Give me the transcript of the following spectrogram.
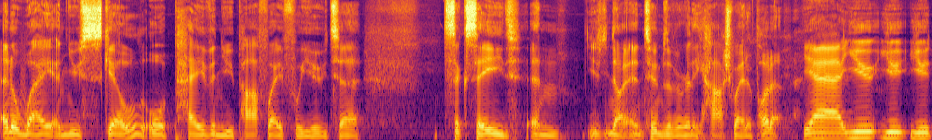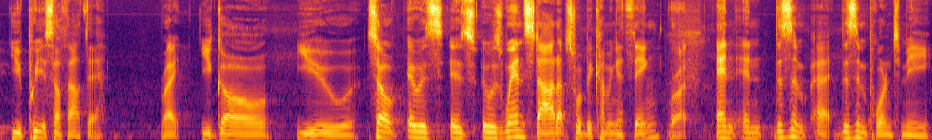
in a way a new skill or pave a new pathway for you to succeed in you know in terms of a really harsh way to put it. Yeah, you you you you put yourself out there, right? You go you. So it was is it was when startups were becoming a thing, Right. And and this is uh, this is important to me.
